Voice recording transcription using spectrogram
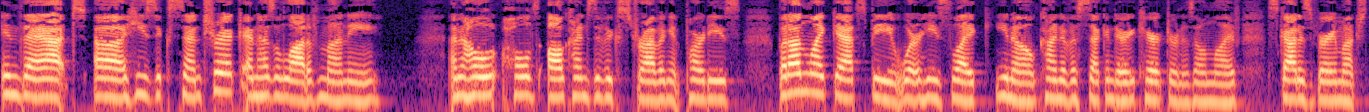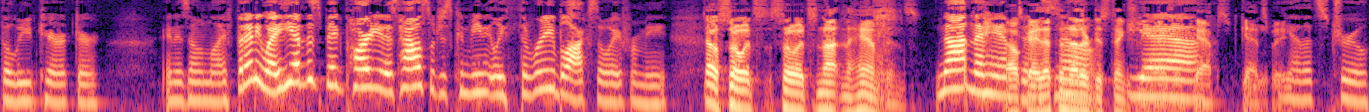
in that uh, he's eccentric and has a lot of money, and hol- holds all kinds of extravagant parties. But unlike Gatsby, where he's like you know kind of a secondary character in his own life, Scott is very much the lead character in his own life. But anyway, he had this big party at his house, which is conveniently three blocks away from me. No, so it's so it's not in the Hamptons. Not in the Hamptons. Okay, that's no. another distinction Yeah, Gatsby. yeah, that's true.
